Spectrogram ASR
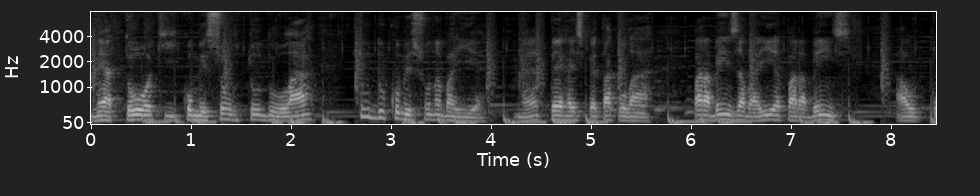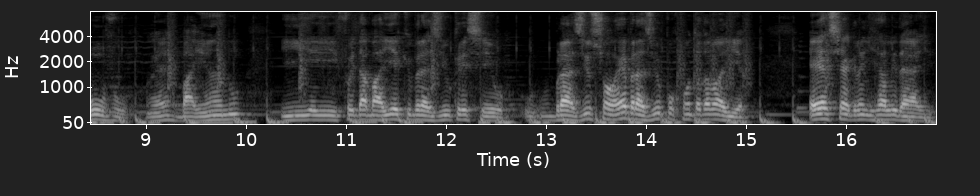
Não é à toa que começou tudo lá, tudo começou na Bahia, né? terra espetacular. Parabéns à Bahia, parabéns ao povo né, baiano. E foi da Bahia que o Brasil cresceu. O Brasil só é Brasil por conta da Bahia. Essa é a grande realidade.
